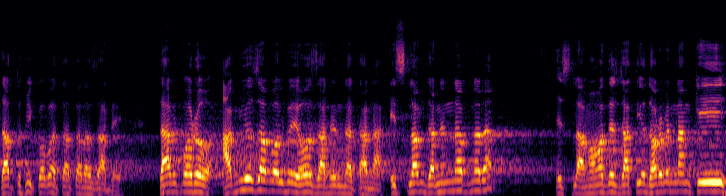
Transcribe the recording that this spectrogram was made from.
যা তুমি কবা তা তারা জানে। তারপরও আমিও যা বলবে ও জানেন না তা না। ইসলাম জানেন না আপনারা? ইসলাম, আমাদের জাতীয় ধর্মের নাম কি?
